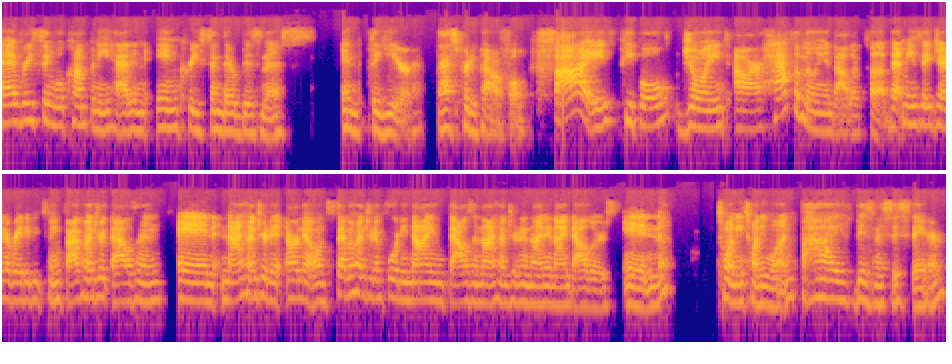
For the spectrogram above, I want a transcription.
every single company had an increase in their business in the year. That's pretty powerful. Five people joined our half a million dollar club. That means they generated between 500,000 and 900 or no, $749,999 in 2021. Five businesses there.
